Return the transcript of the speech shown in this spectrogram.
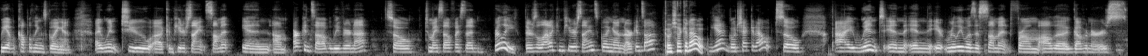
We have a couple things going on. I went to a computer science summit in um, Arkansas, believe it or not. So to myself, I said, Really? There's a lot of computer science going on in Arkansas? go check it out. yeah, go check it out. So I went and and it really was a summit from all the governors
